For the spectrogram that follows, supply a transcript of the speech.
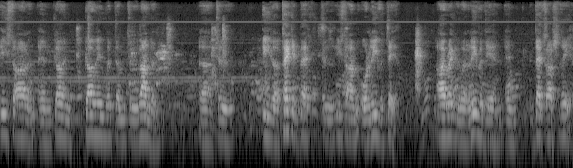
East Island and go and go in with them to London uh, to either take it back to East Island or leave it there. I reckon we'll leave it there and, and that's us there.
